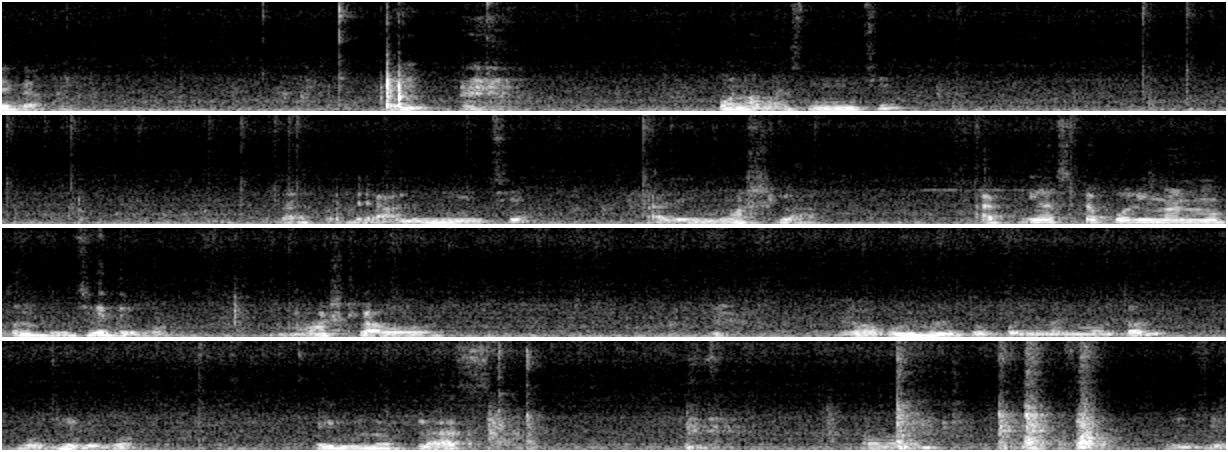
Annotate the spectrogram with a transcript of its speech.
এই দেখো। এই পোনা মাছ নিয়েছি। তারপরে আলু নিয়েছি আর এই মশলা। আর পেঁয়াজটা পরিমাণ মতন বুঝে দেব। মশলাও লবণ হলুদও পরিমাণ মতন বুঝে দেব। এইগুলো প্লাস আমার এই যে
